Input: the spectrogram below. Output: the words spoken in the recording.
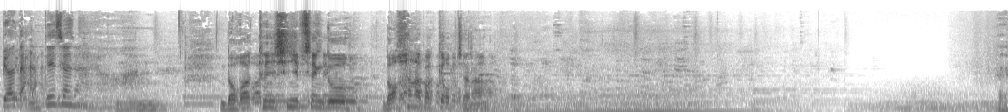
몇 안 되잖아요. 너 같은 신입생도 너 하나밖에 없잖아. 에이,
